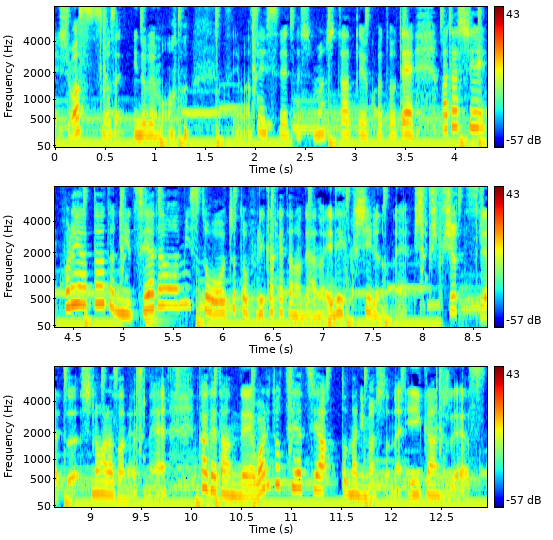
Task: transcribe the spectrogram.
いします。すいません、二度目も。すいません、失礼いたしました。ということで、私、これやった後にツヤ玉ミストをちょっと振りかけたので、あの、エレクシールのね、ピシュピシュピシュってするやつ、篠原さんのやつね、かけたんで、割とツヤツヤとなりましたね。いい感じです。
